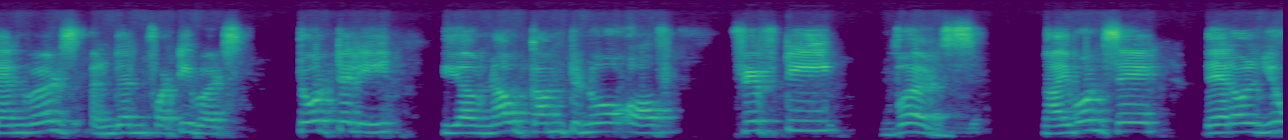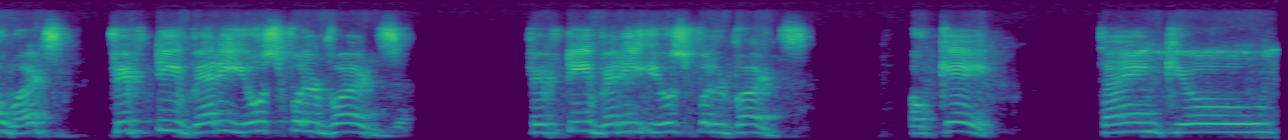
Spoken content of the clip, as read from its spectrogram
10 words and then 40 words. Totally, you have now come to know of 50 words. Now, I won't say they are all new words. 50 very useful words. 50 very useful words. Okay. Thank you.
